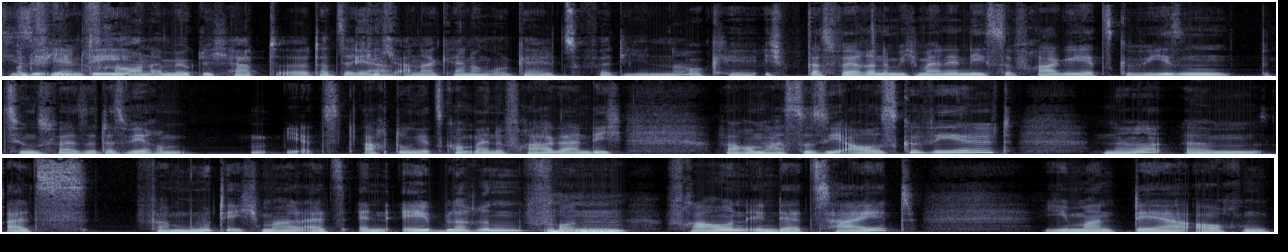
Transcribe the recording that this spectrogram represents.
diese und vielen Idee, Frauen ermöglicht hat, äh, tatsächlich Ja. Anerkennung und Geld zu verdienen. Ne? Okay, ich, das wäre nämlich meine nächste Frage jetzt gewesen, beziehungsweise das wäre jetzt, Achtung, jetzt kommt meine Frage an dich. Warum hast du sie ausgewählt? Ne, ähm, als, vermute ich mal, als Enablerin von Frauen in der Zeit. Jemand, der auch einen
